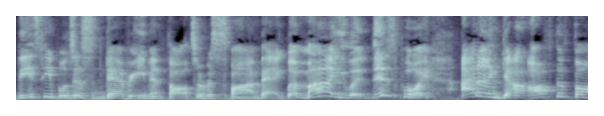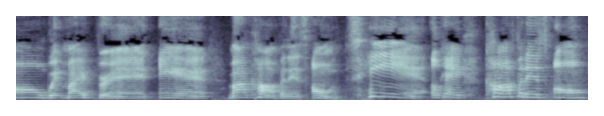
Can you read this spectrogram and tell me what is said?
these people just never even thought to respond back. But mind you, at this point, I done got off the phone with my friend and my confidence on 10, okay? Confidence on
